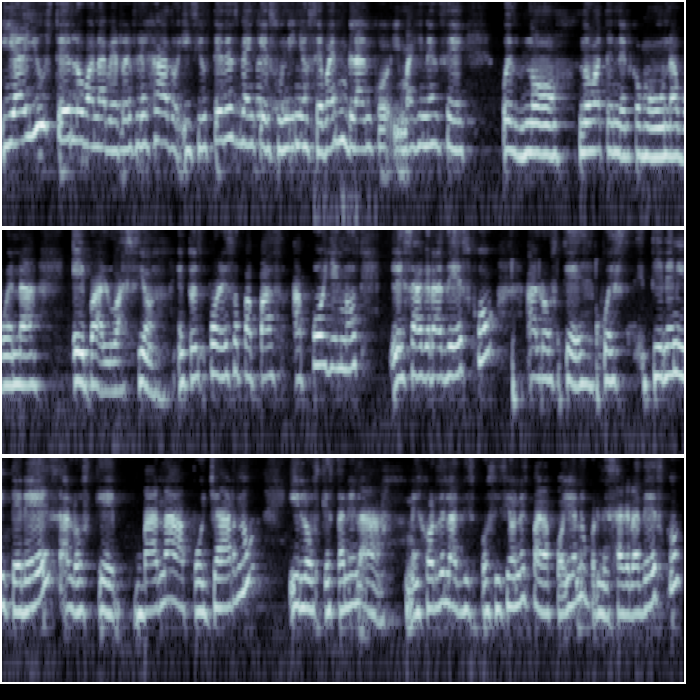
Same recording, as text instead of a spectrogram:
y ahí ustedes lo van a ver reflejado y si ustedes ven que su niño se va en blanco, imagínense pues no, no va a tener como una buena evaluación. Entonces, por eso, papás, apóyennos. Les agradezco a los que pues tienen interés, a los que van a apoyarnos y los que están en la mejor de las disposiciones para apoyarnos, pues les agradezco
